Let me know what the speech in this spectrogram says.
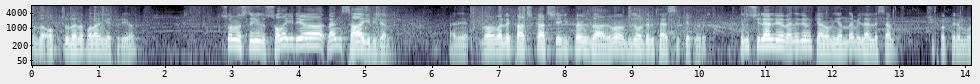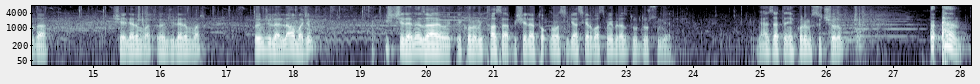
Burada okçularını falan getiriyor. Sonrasında Yunus sola gidiyor. Ben sağa gideceğim. Hani normalde karşı karşıya gitmemiz lazım ama biz orada bir terslik yapıyoruz. Yunus ilerliyor. Ben de diyorum ki yani onun yanına mı ilerlesem? Çünkü bak benim burada şeylerim var. Öncülerim var. Öncülerle amacım işçilerine zarar vermek. Ekonomik hasar bir şeyler toplamasın ki asker basmayı biraz durdursun diye. Ben zaten ekonomi sıçıyorum.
